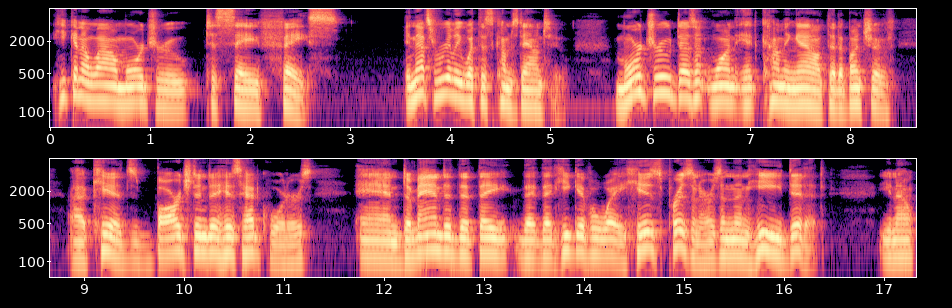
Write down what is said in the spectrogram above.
he can allow Mordru to save face. And that's really what this comes down to. Mordru doesn't want it coming out that a bunch of uh, kids barged into his headquarters and demanded that they that, that he give away his prisoners and then he did it you know?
